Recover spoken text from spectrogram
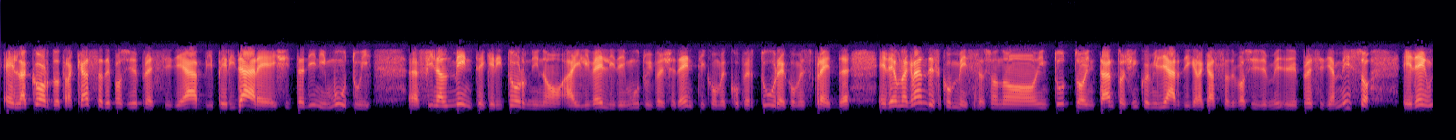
è l'accordo tra Cassa de depositi e prestiti e ABI per ridare ai cittadini mutui eh, finalmente che ritornino ai livelli dei mutui precedenti come coperture, come spread ed è una grande scommessa, sono in tutto intanto 5 miliardi che la Cassa depositi e prestiti ha messo ed è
